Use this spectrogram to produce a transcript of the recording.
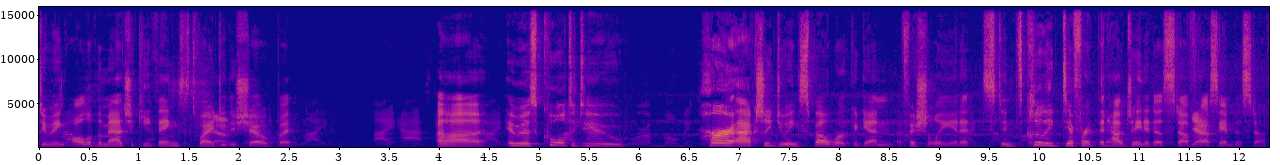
doing all of the magic-y things. That's why I do the show. But uh, it was cool to do for a moment. her actually doing spell work again officially, and it's, it's clearly different than how Jaina does stuff. Yeah. How Sam does stuff.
